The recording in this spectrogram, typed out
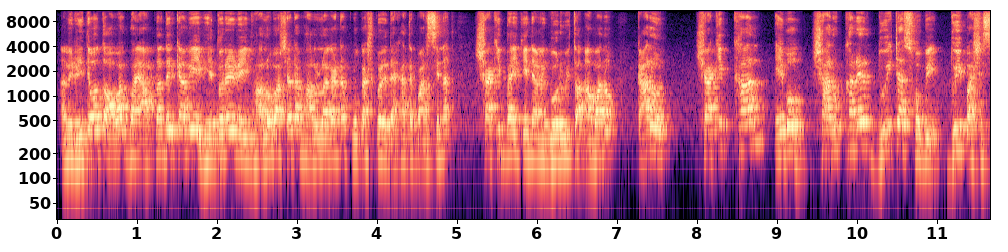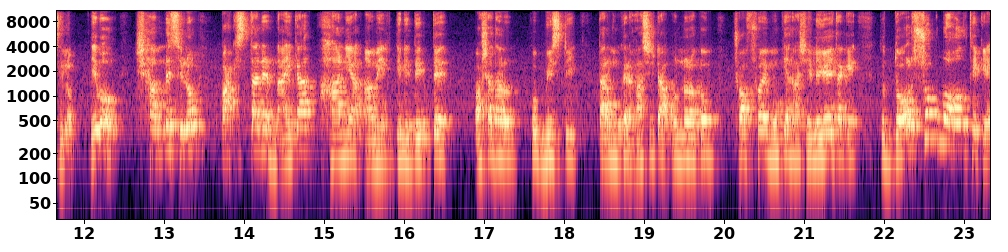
আমি রীতিমতো অবাক ভাই, আপনাদেরকে আমি এই ভেতরের এই ভালোবাসাটা ভালো লাগাটা প্রকাশ করে দেখাতে পারছি না। সাকিব ভাইকে নিয়ে আমি গর্বিত আবারও। কারণ শাকিব খান এবং শাহরুখ খানের দুইটা ছবি দুই পাশে ছিল এবং সামনে ছিল পাকিস্তানের নায়িকা হানিয়া আমির। তিনি দেখতে অসাধারণ, খুব মিষ্টি, তার মুখের হাসিটা অন্যরকম, সবসময় মুখে হাসি লেগেই থাকে। তো দর্শক মহল থেকে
